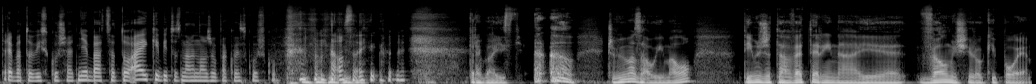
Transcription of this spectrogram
treba to vyskúšať, nebáť sa to, aj keby to znamenalo, že opakujem skúšku. naozaj. Treba ísť. Čo by ma zaujímalo, tým, že tá veterina je veľmi široký pojem.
